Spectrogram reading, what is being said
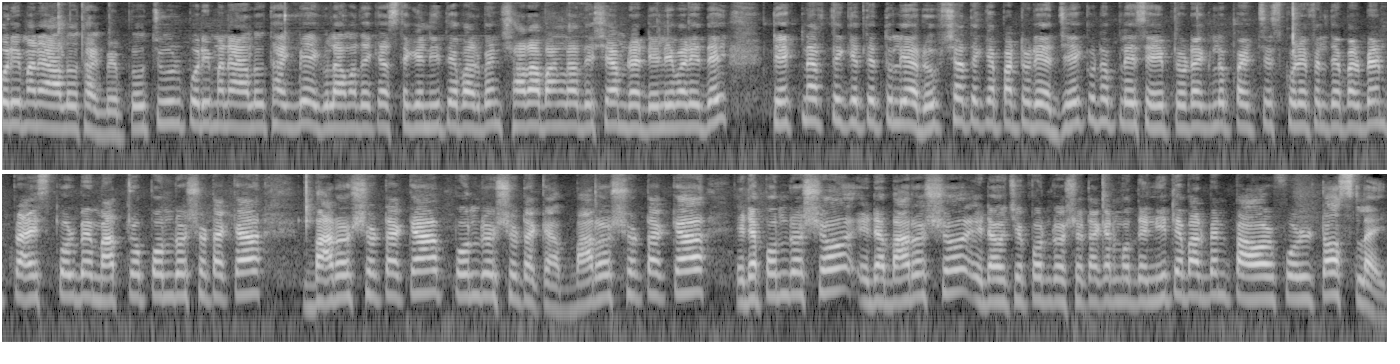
পরিমাণে আলু থাকবে, প্রচুর পরিমাণে আলু থাকবে, এগুলো আমাদের কাছ থেকে নিতে পারবেন। সারা বাংলাদেশে আমরা ডেলিভারি দেই। টেকনাফ থেকে তেঁতুলিয়া, রূপসা থেকে পাটুরিয়া, যে কোনো প্লেসে এই প্রোডাক্টগুলো পারচেস করে ফেলতে পারবেন। প্রাইস পড়বে মাত্র পনেরোশো টাকা, বারোশো টাকা, পনেরোশো টাকা, বারোশো টাকা, এটা পনেরোশো, এটা বারোশো, এটা হচ্ছে পনেরোশো টাকার মধ্যে নিতে পারবেন পাওয়ারফুল টর্চ লাইট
